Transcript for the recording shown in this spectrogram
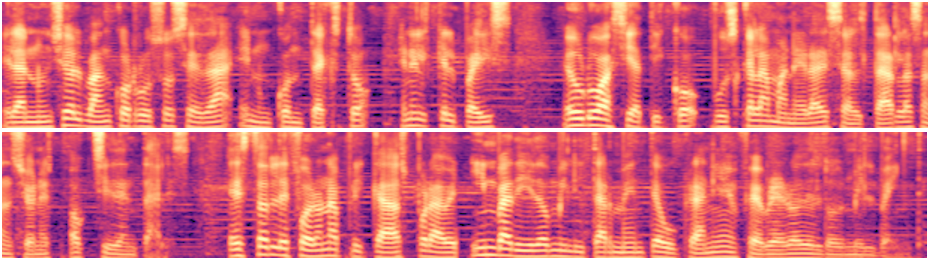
El anuncio del banco ruso se da en un contexto en el que el país euroasiático busca la manera de saltar las sanciones occidentales. Estas le fueron aplicadas por haber invadido militarmente a Ucrania en febrero del 2020.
